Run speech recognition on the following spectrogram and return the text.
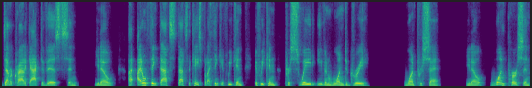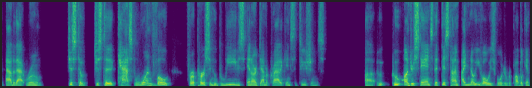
democratic activists and you know I, I don't think that's that's the case but i think if we can if we can persuade even one degree one percent you know one person out of that room just to just to cast one vote for a person who believes in our democratic institutions, uh, who who understands that this time I know you've always voted Republican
